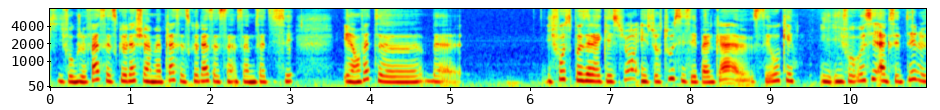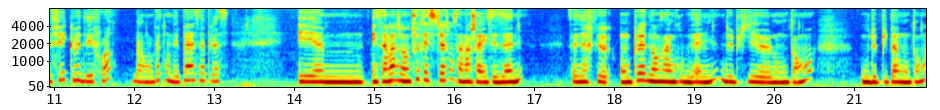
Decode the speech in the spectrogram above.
qu'il faut que je fasse Est-ce que là je suis à ma place Est-ce que là ça, ça, me satisfait? Et en fait, bah, il faut se poser la question et surtout si c'est pas le cas, c'est ok. Il, faut aussi accepter le fait que des fois, bah, en fait on n'est pas à sa place. Euh, et, ça marche dans toutes les situations, ça marche avec ses amis. C'est-à-dire qu'on peut être dans un groupe d'amis depuis euh, longtemps, ou depuis pas longtemps,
